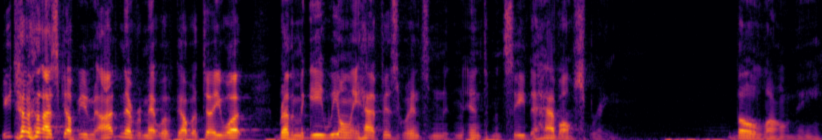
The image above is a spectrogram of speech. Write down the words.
You tell me the last couple. I've never met with God, couple. I tell you what, Brother McGee, we only have physical intimacy to have offspring. Baloney.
